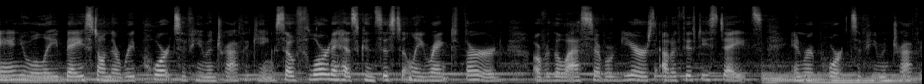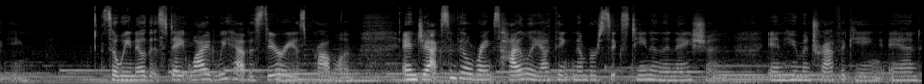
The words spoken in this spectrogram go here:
annually based on the reports of human trafficking. So Florida has consistently ranked third over the last several years out of 50 states in reports of human trafficking. So we know that statewide we have a serious problem. And Jacksonville ranks highly, I think, number 16 in the nation in human trafficking. And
